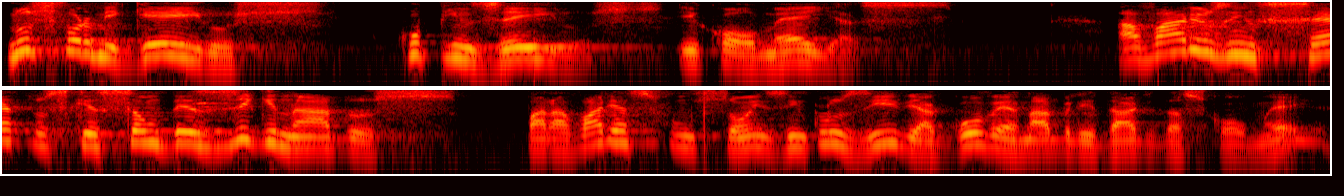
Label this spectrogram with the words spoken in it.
Nos formigueiros, cupinzeiros e colmeias, há vários insetos que são designados para várias funções, inclusive a governabilidade das colmeias,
